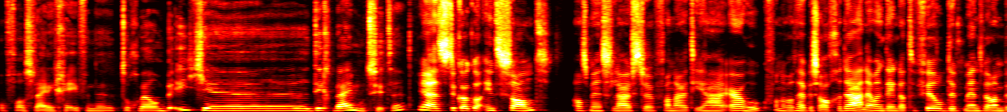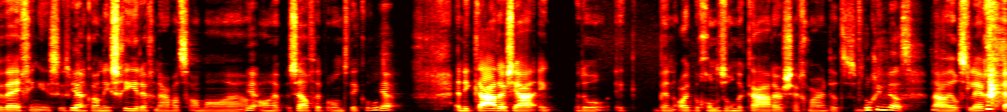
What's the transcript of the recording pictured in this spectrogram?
of als leidinggevende... toch wel een beetje eh, dichtbij moet zitten. ja het is natuurlijk ook wel interessant als mensen luisteren vanuit die HR-hoek, van wat hebben ze al gedaan. Hè? Want ik denk dat er veel op dit moment wel in beweging is. Dus ik Ja. ben ook wel nieuwsgierig naar wat ze allemaal eh, Ja. al heb, zelf hebben ontwikkeld. Ja. En die kaders, ja, ik bedoel, ik ben ooit begonnen zonder kaders, zeg maar. Dat is Hoe ging dat? nou heel slecht.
